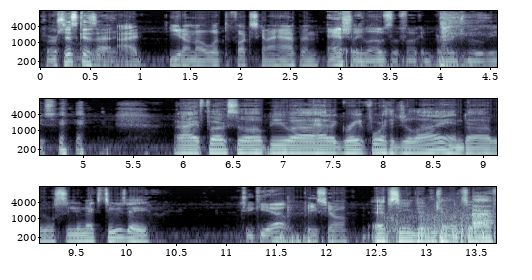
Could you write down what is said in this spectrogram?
First Just because I. I, you don't know what the fuck's gonna happen. Ashley loves the fucking Purge movies. All right, folks. So I hope you uh, had a great Fourth of July, and uh, we will see you next Tuesday. Cheeky out. Peace, y'all. Epstein didn't kill himself.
